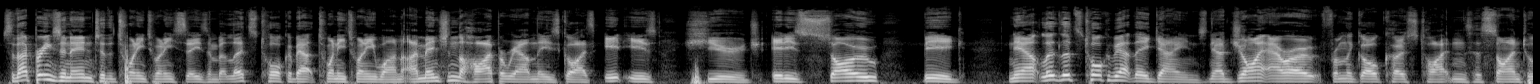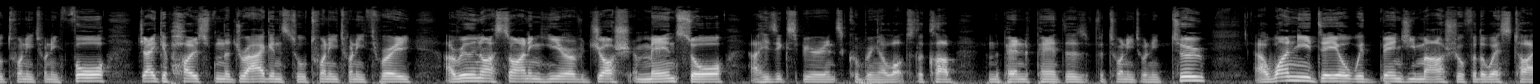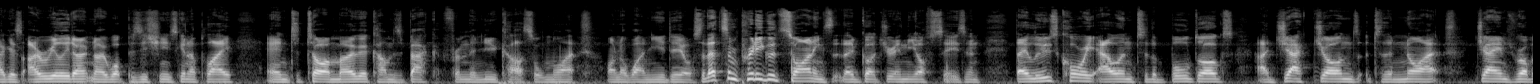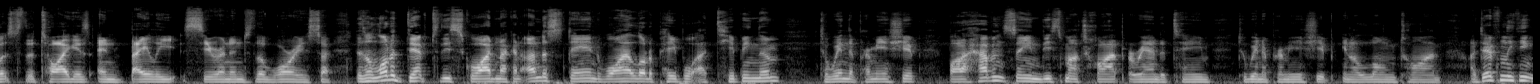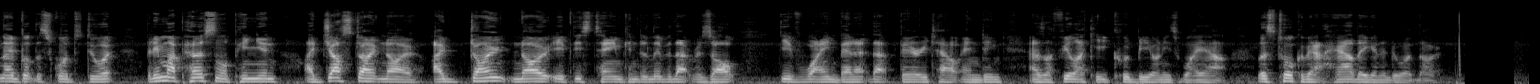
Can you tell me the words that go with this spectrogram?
So that brings an end to the 2020 season, but let's talk about 2021. I mentioned the hype around these guys. It is huge. It is so big. Now, let, us talk about their gains. Now, Jai Arrow from the Gold Coast Titans has signed till 2024. Jacob Host from the Dragons till 2023. A really nice signing here of Josh Mansour. Uh, his experience could bring a lot to the club from the Penrith Panthers for 2022. A one year deal with Benji Marshall for the West Tigers. I really don't know what position he's going to play. And Tautau Moga comes back from the Newcastle Knight on a one year deal. So that's some pretty good signings that they've got during the off season. They lose Corey Allen to the Bulldogs, uh, Jack Johns to the Knight. James Roberts to the Tigers and Bayley Sironen to the Warriors. So there's a lot of depth to this squad, and I can understand why a lot of people are tipping them to win the Premiership but I haven't seen this much hype around a team to win a premiership in a long time. I definitely think they've got the squad to do it, but in my personal opinion, I just don't know. I don't know if this team can deliver that result, give Wayne Bennett that fairy tale ending, as I feel like he could be on his way out. Let's talk about how they're going to do it though.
